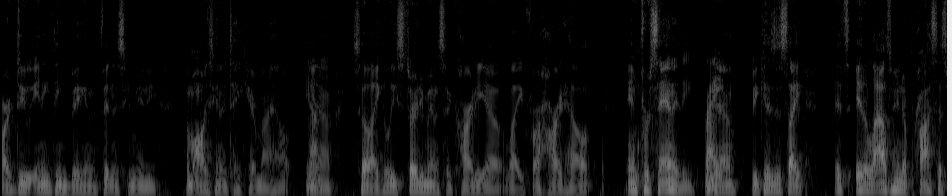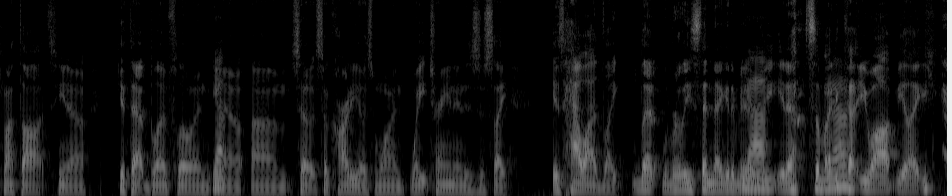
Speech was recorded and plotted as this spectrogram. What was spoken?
or do anything big in the fitness community, I'm always going to take care of my health. Yeah. You know, so like at least 30 minutes of cardio, like for heart health and for sanity. Right. You know, because it's like it's it allows me to process my thoughts. You know, get that blood flowing. Yeah. You know, um, so so cardio is one. Weight training is just like is how I'd like let release that negative Yeah. energy. You know, somebody Yeah. cut you off, you like,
